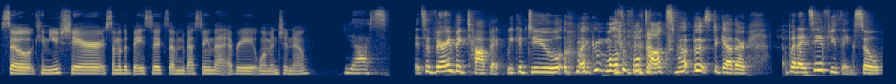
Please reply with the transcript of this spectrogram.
So, can you share some of the basics of investing that every woman should know? Yes. It's a very big topic. We could do like multiple talks about this together. But I'd say a few things. So,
